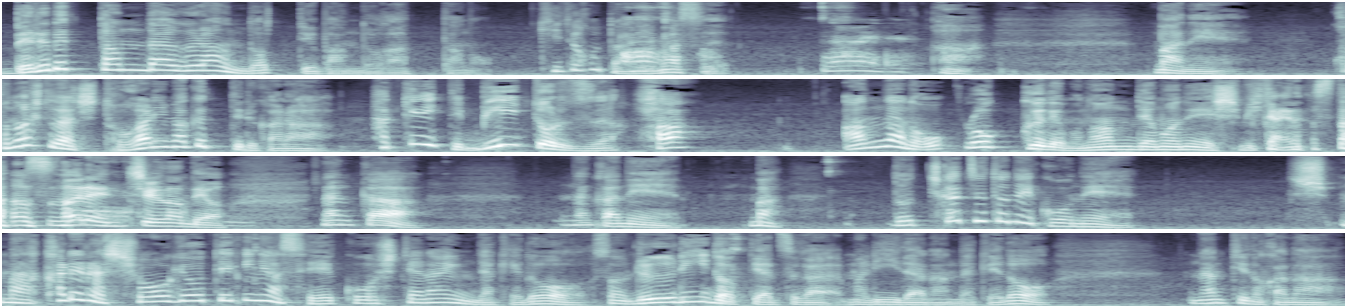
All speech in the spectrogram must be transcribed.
ベルベットアンダーグラウンドっていうバンドがあったの。聞いたことあります？ないです。ああまあね、この人たち尖りまくってるから、はっきり言ってビートルズは？あんなのロックでも何でもねえし、みたいなスタンスの連中なんだよ。なんか、なんかね、まあ、どっちかっていうとね、こうね、しまあ彼ら商業的には成功してないんだけど、そのルー・リードってやつが、まあ、リーダーなんだけど、なんていうのかな、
